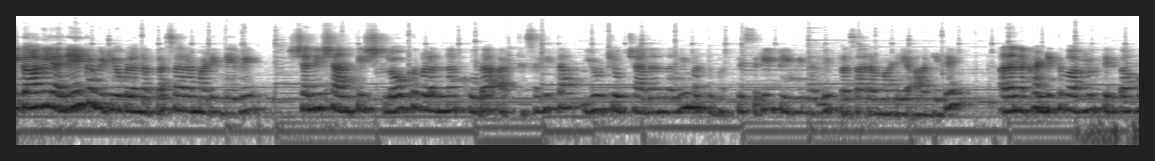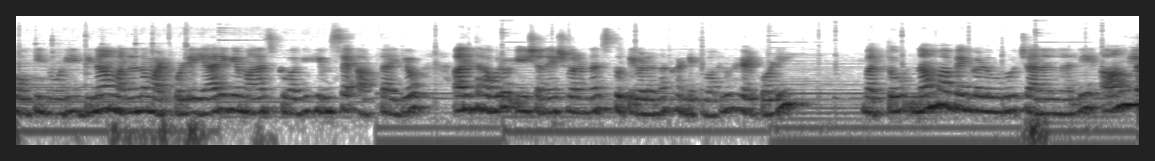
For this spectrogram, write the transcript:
ಈಗಾಗಲೇ ಅನೇಕ ವಿಡಿಯೋಗಳನ್ನು ಪ್ರಸಾರ ಮಾಡಿದ್ದೇವೆ. ಶನಿ ಶಾಂತಿ ಶ್ಲೋಕಗಳನ್ನು ಕೂಡ ಅರ್ಥಸಹಿತ ಯೂಟ್ಯೂಬ್ ಚಾನಲ್ನಲ್ಲಿ ಮತ್ತು ಭಕ್ತಿಶ್ರೀ ಟಿವಿನಲ್ಲಿ ಪ್ರಸಾರ ಮಾಡಿ ಆಗಿದೆ. ಅದನ್ನು ಖಂಡಿತವಾಗ್ಲೂ ತಿರ್ಗಾ ಹೋಗಿ ನೋಡಿ, ದಿನ ಮನನ ಮಾಡಿಕೊಳ್ಳಿ. ಯಾರಿಗೆ ಮಾನಸಿಕವಾಗಿ ಹಿಂಸೆ ಆಗ್ತಾ ಇದೆಯೋ ಅಂತಹವರು ಈ ಶನೇಶ್ವರನ ಸ್ತುತಿಗಳನ್ನು ಖಂಡಿತವಾಗ್ಲೂ ಹೇಳ್ಕೊಳ್ಳಿ. ಮತ್ತು ನಮ್ಮ ಬೆಂಗಳೂರು ಚಾನೆಲ್ನಲ್ಲಿ ಆಂಗ್ಲ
